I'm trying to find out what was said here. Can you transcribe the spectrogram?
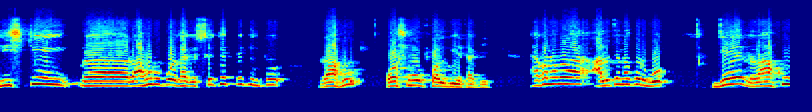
দৃষ্টি এই রাহুর উপরে থাকে, সেক্ষেত্রে কিন্তু রাহু অশুভ ফল দিয়ে থাকে। এখন আমরা আলোচনা করব যে রাহু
